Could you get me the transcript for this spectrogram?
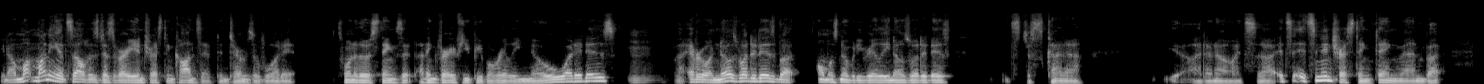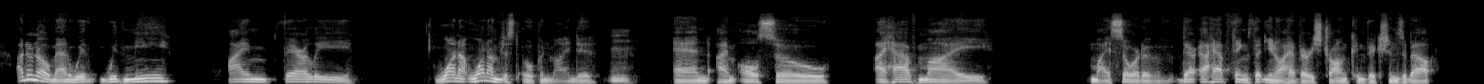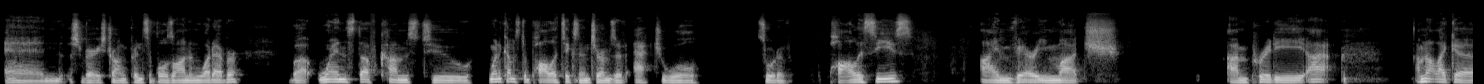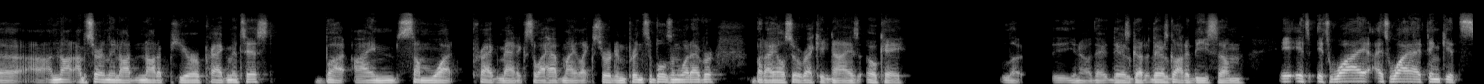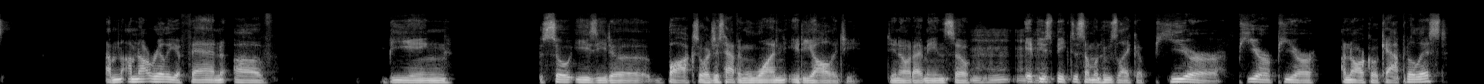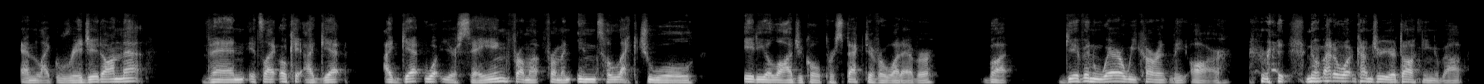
You know, mo- money itself is just a very interesting concept in terms of what it. It's one of those things that I think very few people really know what it is. Mhm. Uh, everyone knows what it is, but almost nobody really knows what it is. It's just kind of, yeah, I don't know. It's uh, it's it's an interesting thing, man. But I don't know, man. With with me, I'm fairly one. One, I'm just open minded, Mm. And I'm also I have my my sort of there. I have things that you know I have very strong convictions about and very strong principles on and whatever. But when stuff comes to when it comes to politics in terms of actual sort of policies, I'm very much I'm pretty I I'm not like a I'm not I'm certainly not not a pure pragmatist, but I'm somewhat pragmatic. So I have my like certain principles and whatever, but I also recognize okay, look, you know, there, there's got there's got to be some it, it's it's why it's why I think it's I'm I'm not really a fan of being so easy to box or just having one ideology Do you know what I mean? So Mm-hmm, if you mm-hmm. speak to someone who's like a pure, pure, pure anarcho capitalist and like rigid on that, then it's like, okay, I get I get what you're saying from a from an intellectual, ideological perspective or whatever. But given where we currently are, right, no matter what country you're talking about,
